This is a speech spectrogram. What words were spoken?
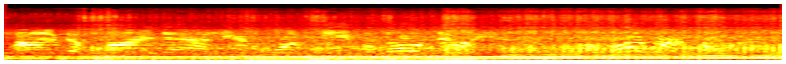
time to find out. Here's one capable of doing it. A barber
